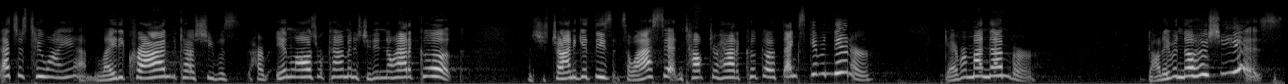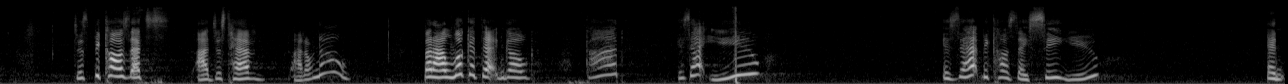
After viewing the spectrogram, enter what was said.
That's just who I am. Lady crying because she was her in-laws were coming and she didn't know how to cook. And she's trying to get these. So I sat and talked to her how to cook a Thanksgiving dinner. Gave her my number. Don't even know who she is. Just because that's I just have I don't know. But I look at that and go, God, is that you? Is that because they see you? And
